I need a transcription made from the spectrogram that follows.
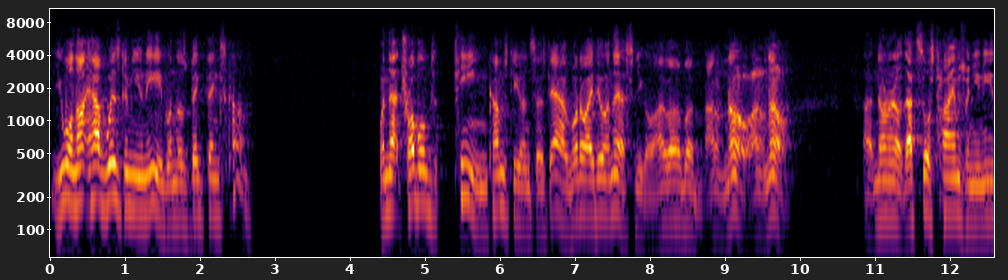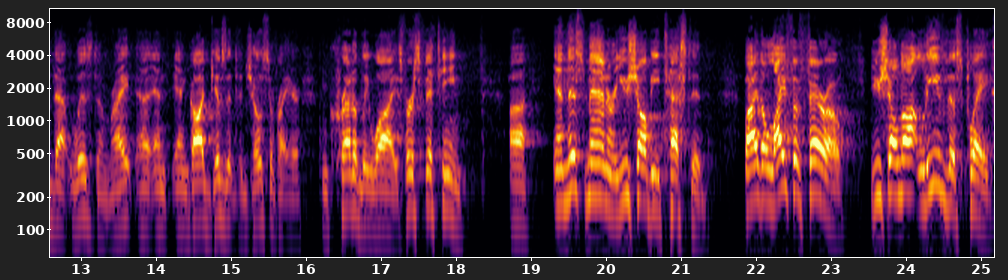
you will not have wisdom you need when those big things come. When that troubled teen comes to you and says, Dad, what do I do in this? And you go, I, I don't know, I don't know. Uh, no, no, no. That's those times when you need that wisdom, right? Uh, and, and God gives it to Joseph right here. Incredibly wise. Verse 15 uh, in this manner you shall be tested. By the life of Pharaoh, you shall not leave this place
